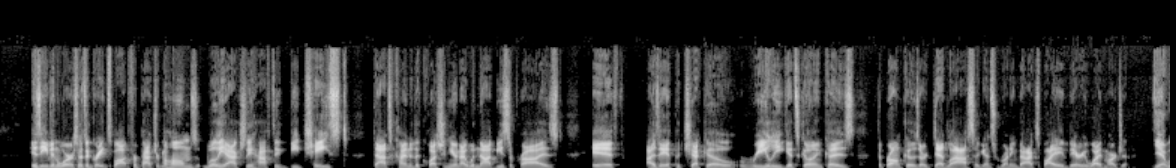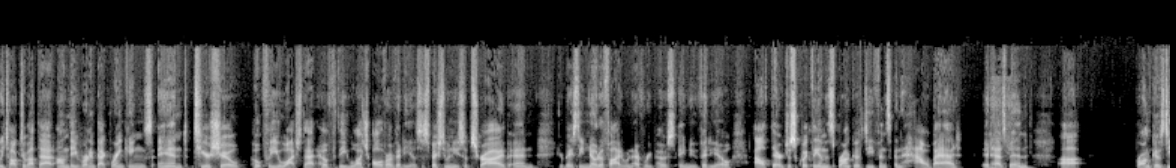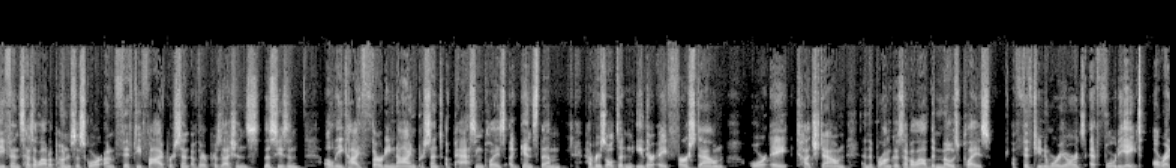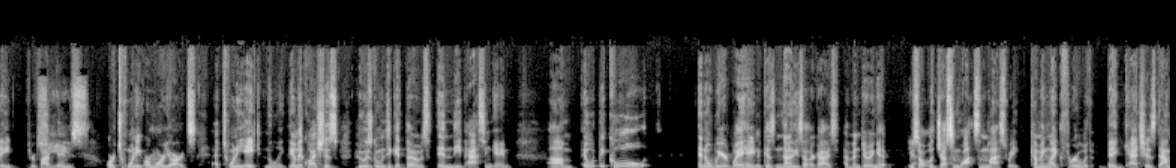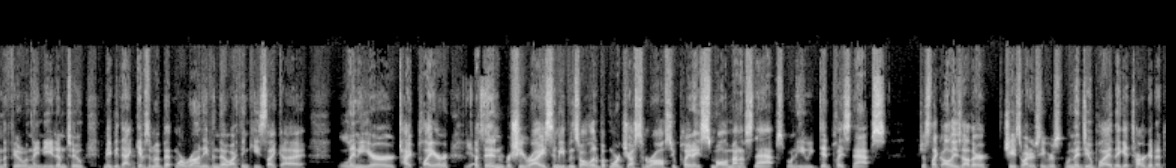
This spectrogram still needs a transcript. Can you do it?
is even worse. So it's a great spot for Patrick Mahomes. Will he actually have to be chased? That's kind of the question here. And I would not be surprised if Isaiah Pacheco really gets going because the Broncos are dead last against running backs by a very wide margin. Yeah, we talked about that on the running back rankings and tier show. Hopefully, you watch that. Hopefully, you watch all of our videos, especially when you subscribe and you're basically notified whenever we post a new video out there. Just quickly on this Broncos defense and how bad it has been. Uh, Broncos defense has allowed opponents to score on 55% of their possessions this season. A league high 39% of passing plays against them have resulted in either a first down or a touchdown. And the Broncos have allowed the most plays of 15 or more yards at 48 already through five Jeez. games, or 20 or more yards at 28 in the league. The only question is who is going to get those in the passing game. Um, it would be cool in a weird way, Hayden, because none of these other guys have been doing it. We Yeah. saw it with Justin Watson last week, coming like through with big catches down the field when they need him to. Maybe that gives him a bit more run, even though I think he's like a linear type player. Yes. But then Rashee Rice, and we even saw a little bit more Justin Ross, who played a small amount of snaps. But when he did play snaps, just like all these other Chiefs wide receivers, when they do play, they get targeted.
